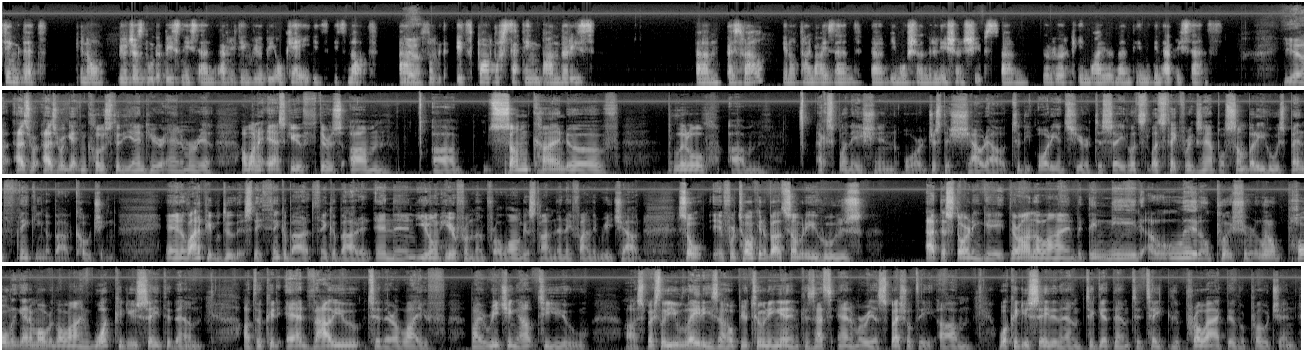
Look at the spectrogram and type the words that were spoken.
think that you know we'll just do the business and everything will be okay. It's it's not. Um, yeah. So it's part of setting boundaries um, as well. You know, time wise and um, emotion, relationships, um, your work environment in in every sense. Yeah, as we're as we're getting close to the end here, Anna Maria, I want to ask you if there's um, uh, some kind of little um, explanation or just a shout out to the audience here to say let's let's take for example somebody who's been thinking about coaching. And a lot of people do this. They think about it think about it and then you don't hear from them for a longest time. Then they finally reach out. So if we're talking about somebody who's at the starting gate they're on the line but they need a little push or a little pull to get them over the line what could you say to them uh, that could add value to their life by reaching out to you, uh, especially you ladies. I hope you're tuning in because that's Anna Maria's specialty. Um, what could you say to them to get them to take the proactive approach and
